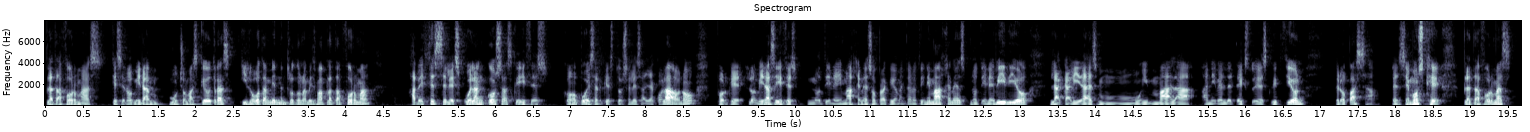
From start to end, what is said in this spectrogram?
plataformas que se lo miran mucho más que otras y luego también dentro de una misma plataforma a veces se les cuelan cosas que dices, ¿cómo puede ser que esto se les haya colado, no? Porque lo miras y dices, no tiene imágenes o prácticamente no tiene imágenes, no tiene vídeo, la calidad es muy mala a nivel de texto y descripción, pero pasa. Pensemos que plataformas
